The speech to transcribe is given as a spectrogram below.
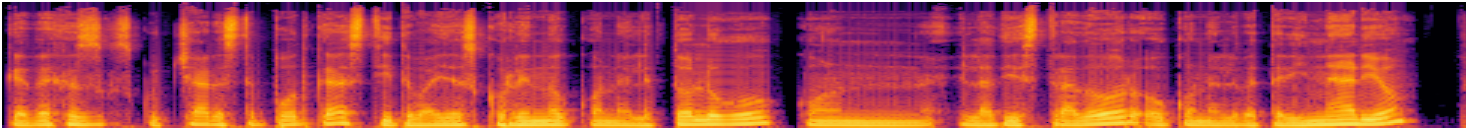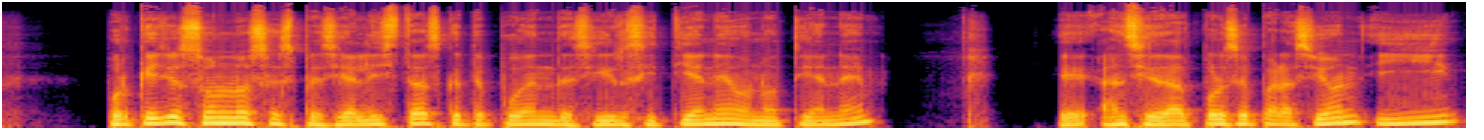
que dejes de escuchar este podcast y te vayas corriendo con el etólogo, con el adiestrador o con el veterinario porque ellos son los especialistas que te pueden decir si tiene o no tiene eh, ansiedad por separación y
